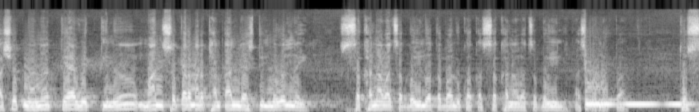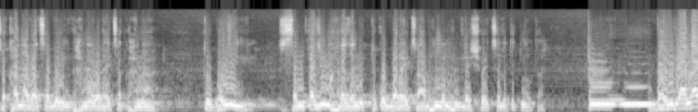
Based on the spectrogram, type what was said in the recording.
अशोक नाना त्या व्यक्तीनं माणसं परमार्थांत आणले असतील नवल नाही. सखा नावाचा बैल होता बालू काका सखा नावाचा बैल असं तो सखा नावाचा बैल घाणा वढायचा घाणा. तो बैल संताजी महाराजांनी तुकोबारायचा अभंग म्हणल्याशिवाय चलतच नव्हता. बैलाला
